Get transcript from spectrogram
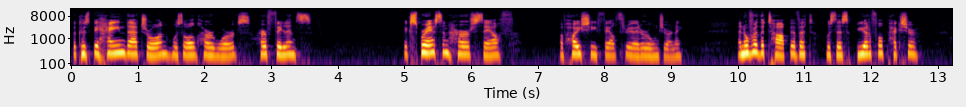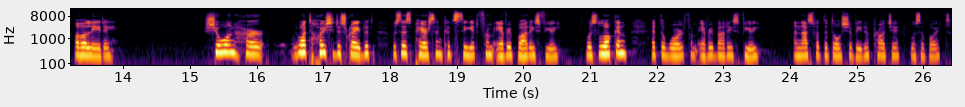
Because behind that drawing was all her words, her feelings, expressing herself of how she felt throughout her own journey. And over the top of it was this beautiful picture of a lady showing her what how she described it was this person could see it from everybody's view, was looking at the world from everybody's view. And that's what the Dolce Vita project was about.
